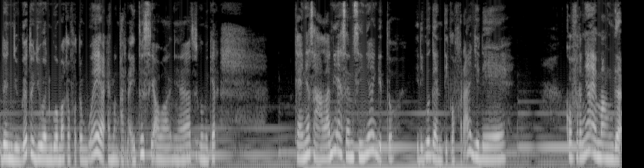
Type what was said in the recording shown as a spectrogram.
Dan juga tujuan gue pakai foto gue ya emang karena itu sih awalnya. Terus gue mikir kayaknya salah nih esensinya gitu. Jadi gue ganti cover aja deh. Covernya emang gak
